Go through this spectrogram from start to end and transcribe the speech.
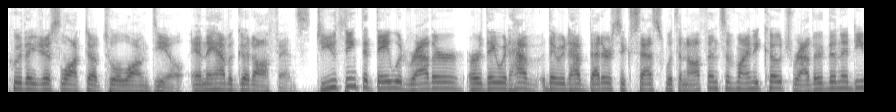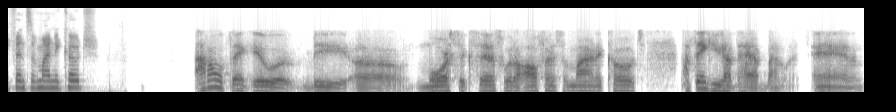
who they just locked up to a long deal, and they have a good offense. Do you think that they would rather, or they would have they would have better success with an offensive minded coach rather than a defensive minded coach? I don't think it would be uh, more success with an offensive minded coach. I think you have to have balance. And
